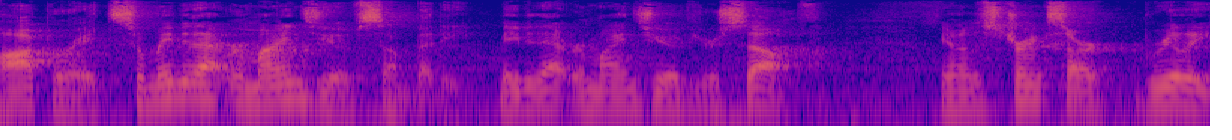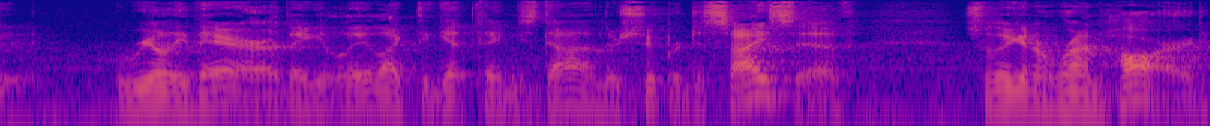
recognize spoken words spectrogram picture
operates. So maybe that reminds you of somebody. Maybe that reminds you of yourself. You know, the strengths are really really there. They they like to get things done. They're super decisive. So they're going to run hard.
